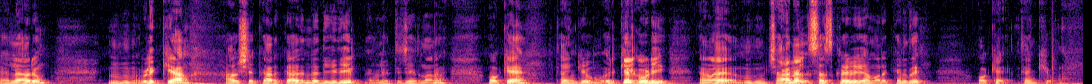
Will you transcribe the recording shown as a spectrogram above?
എല്ലാവരും വിളിക്കുക. ആവശ്യക്കാർക്ക് അതിന്റെ രീതിയിൽ ഞങ്ങൾ എത്തിച്ചേരുന്നതാണ് ഓക്കെ താങ്ക് യു. ഒരിക്കൽ കൂടി ഞങ്ങളെ ചാനൽ സബ്സ്ക്രൈബ് ചെയ്യാൻ മറക്കരുത്. Okay thank you.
